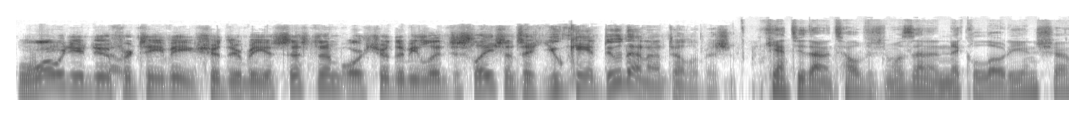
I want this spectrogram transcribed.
Well, what would you do for TV? Should there be a system, or should there be legislation that says you can't do that on television? You can't do that on television. Wasn't that a Nickelodeon show?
